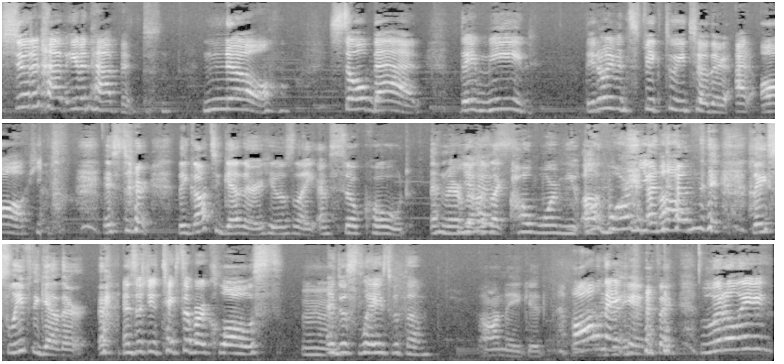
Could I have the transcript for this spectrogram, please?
shouldn't have even happened. No, so bad. They meet. They don't even speak to each other at all. He- It's their, they got together. He was like, "I'm so cold," and Mirabella Yes. was like, "I'll warm you I'll up." warm you and up. then they, they sleep together, and so she takes off her clothes Mm, and just lays with them. all naked, all naked. It's like literally,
